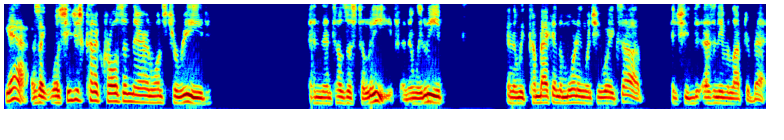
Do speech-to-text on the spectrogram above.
"Yeah." I was like, "Well, she just kind of crawls in there and wants to read, and then tells us to leave, and then we leave, and then we come back in the morning when she wakes up, and she hasn't even left her bed.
